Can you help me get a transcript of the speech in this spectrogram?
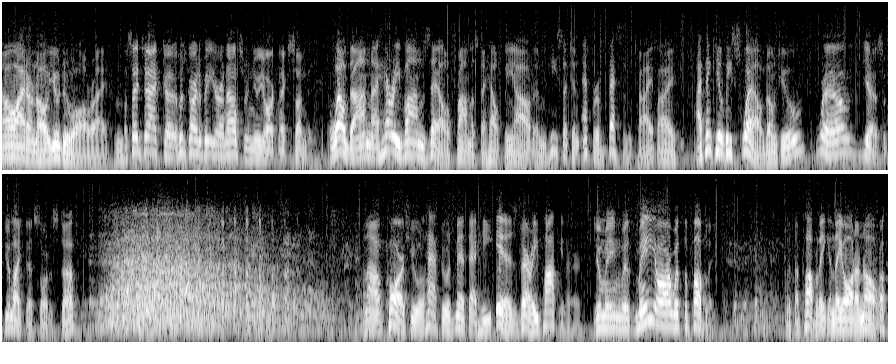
Oh, I don't know. You do all right. hmm? Well, say, Jack, uh, who's going to be your announcer in New York next Sunday? Well, Don, uh, Harry Von Zell promised to help me out, and he's such an effervescent type. I, I think he'll be swell, don't you? Well, yes, if you like that sort of stuff. Now, of course, you will have to admit that he is very popular You mean with me or with the public? With the public, and they ought to know.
